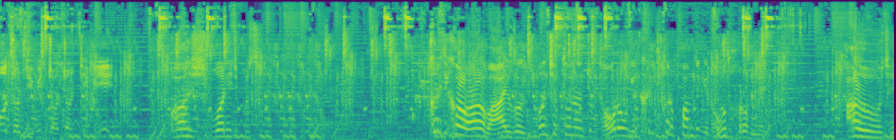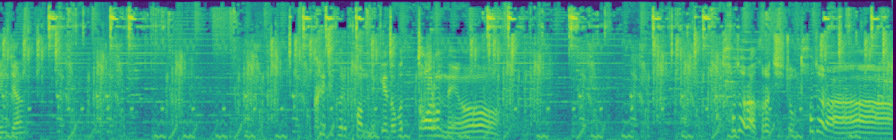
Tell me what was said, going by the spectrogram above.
어쩔 TV 저쩔 TV 아이씨 무한이지 벌써. 크리티컬 와 이거 이번 챕터는 좀 더러운 게 크리티컬을 포함된 게 너무 더럽네. 아우 젠장. 크리티컬이 포함된 게 너무 더럽네요. 터져라 그렇지. 좀 터져라.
